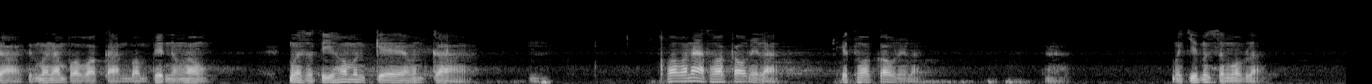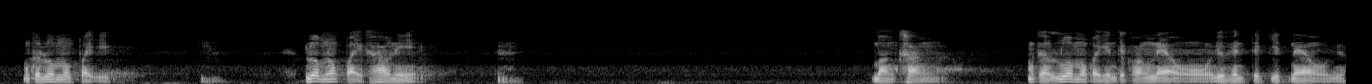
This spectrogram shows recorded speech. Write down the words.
กล้าขึ้นมานํเพราว่าการบำเพ็ญของเฮาเมื่อสติเฮามันแก่มันกล้าเพราะว่าหน้าทอเก้านี่แหละเฮ็ดทอเก้านี่แหละเมื่อจิตมันสงบละมันก็ร่วมลงไปอีกร่วมลงไปข้าวนี่อืม บางครั้งมันก็ร่วมลงไปเห็นเจ้าของแนว อยู่เห็นเจ้าจิตแนวอยู่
